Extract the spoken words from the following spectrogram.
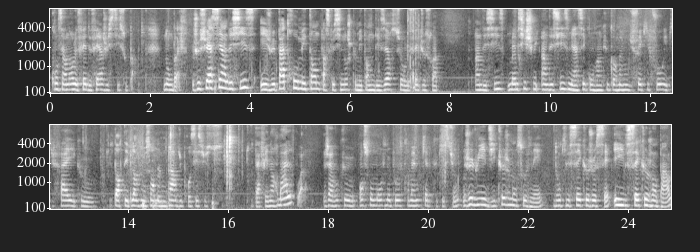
concernant le fait de faire justice ou pas. Donc bref, je suis assez indécise et je vais pas trop m'étendre parce que sinon je peux m'étendre des heures sur le fait que je sois indécise, même si je suis indécise mais assez convaincue quand même du fait qu'il faut et qu'il faille et que porter plainte me semble une part du processus tout à fait normal. Voilà. J'avoue que en ce moment, je me pose quand même quelques questions. Je lui ai dit que je m'en souvenais, donc il sait que je sais et il sait que j'en parle.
